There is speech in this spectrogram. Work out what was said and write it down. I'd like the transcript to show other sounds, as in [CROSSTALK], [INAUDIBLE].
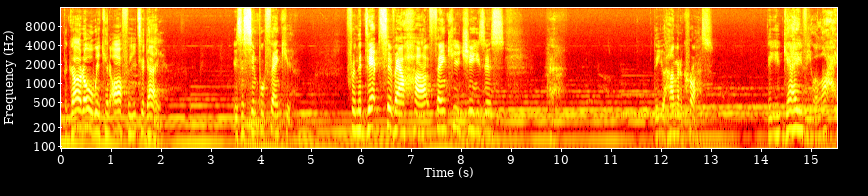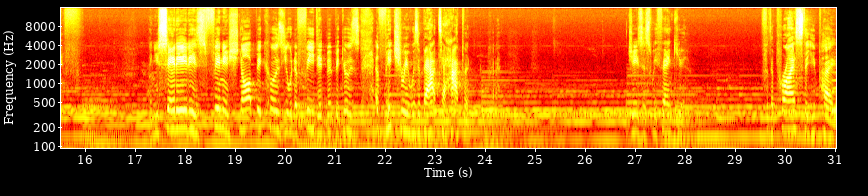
But God, all we can offer you today is a simple thank you. From the depths of our heart, thank you, Jesus, [SIGHS] that you hung on a cross, that you gave your life and you said it is finished, not because you were defeated, but because a victory was about to happen. [LAUGHS] Jesus, we thank you for the price that you paid,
